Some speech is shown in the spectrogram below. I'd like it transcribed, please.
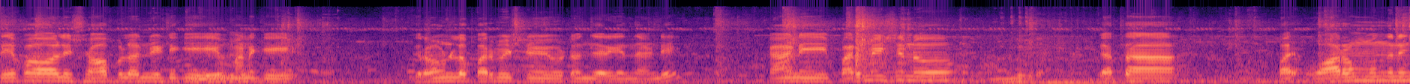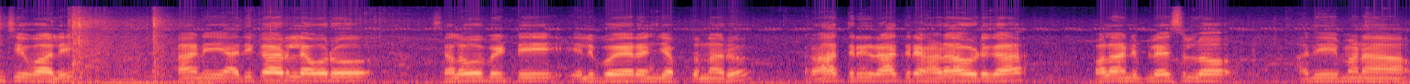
దీపావళి షాపులన్నిటికీ మనకి గ్రౌండ్లో పర్మిషన్ ఇవ్వటం జరిగిందండి. కానీ పర్మిషను గత ప- వారం ముందు నుంచి ఇవ్వాలి. కానీ అధికారులు ఎవరు సెలవు పెట్టి వెళ్ళిపోయారని చెప్తున్నారు. రాత్రి రాత్రి హడావుడిగా పలాని ప్లేసుల్లో అది మన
